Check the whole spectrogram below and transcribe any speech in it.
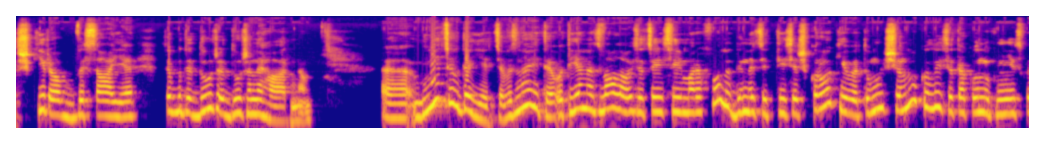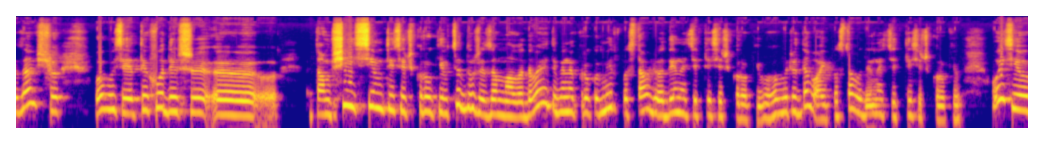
шкіра обвисає. Це буде дуже-дуже негарно. Е, мені це вдається. Ви знаєте, от я назвала ось цей свій марафон 11 тисяч кроків, тому що ну, колись так онук мені сказав, що бабуся, ти ходиш е, там 6-7 тисяч кроків, це дуже замало. Давай я тобі на крокомір поставлю 11 тисяч кроків. Говорю, давай, постав 11 тисяч кроків. Ось і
